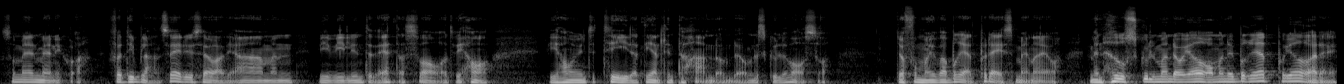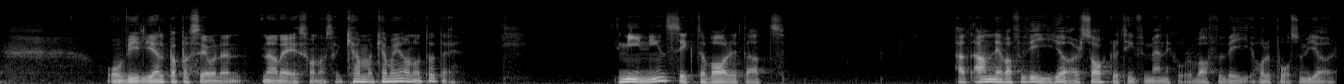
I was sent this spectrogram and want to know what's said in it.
Som medmänniska? För att ibland så är det ju så att ja, men vi vill ju inte veta svaret. Vi har, vi har ju inte tid att egentligen ta hand om det om det skulle vara så. Då får man ju vara beredd på det, menar jag. Men hur skulle man då göra om man är beredd på att göra det? Och vill hjälpa personen när det är sådana kan man, kan man göra något åt det? Min insikt har varit att att anledningen varför vi gör saker och ting för människor och varför vi håller på som vi gör,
